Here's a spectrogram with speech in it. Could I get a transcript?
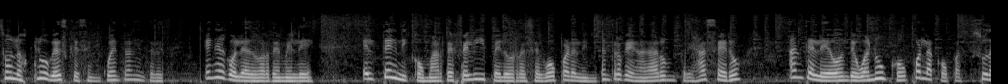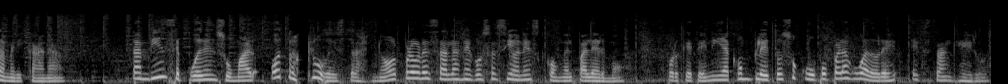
son los clubes que se encuentran interesados en el goleador de Melé. El técnico Marte Felipe lo reservó para el encuentro que ganaron 3 a 0 ante León de Huánuco por la Copa Sudamericana. También se pueden sumar otros clubes tras no progresar las negociaciones con el Palermo, porque tenía completo su cupo para jugadores extranjeros.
